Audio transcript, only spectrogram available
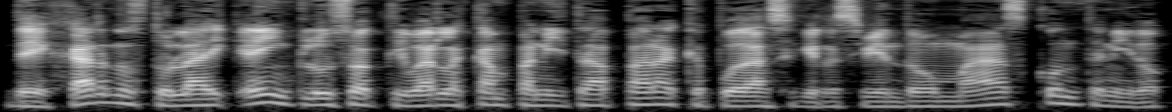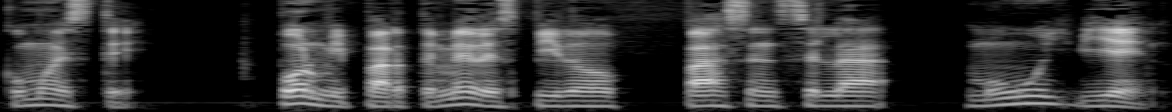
dejarnos tu like e incluso activar la campanita para que puedas seguir recibiendo más contenido como este. Por mi parte me despido, pásensela muy bien.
